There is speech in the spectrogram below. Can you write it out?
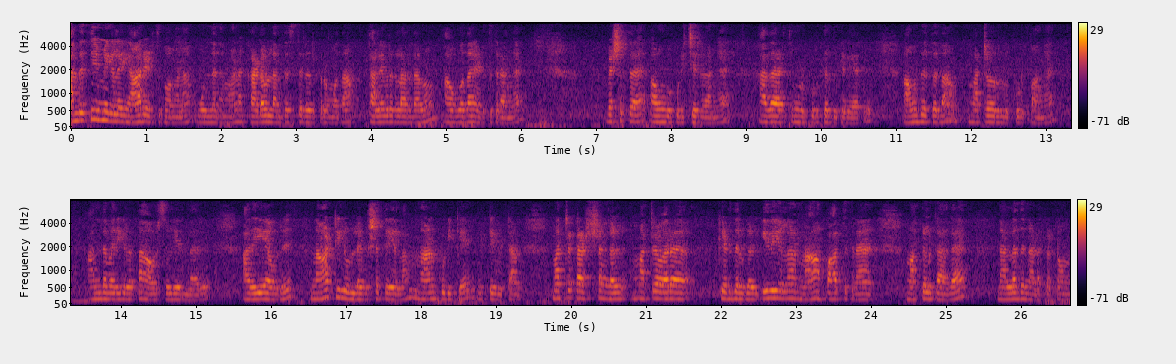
அந்த தீமைகளை யார் எடுத்துக்குவாங்கன்னா உன்னதமான கடவுள் அந்தஸ்தில் இருக்கிறவங்க தான். தலைவர்களாக இருந்தாலும் அவங்க தான் எடுத்துக்கிறாங்க. விஷத்தை அவங்க குடிச்சிடுறாங்க. அதை அடுத்தவங்களுக்கு கொடுக்கறது கிடையாது. அமுதத்தை தான் மற்றவர்களுக்கு கொடுப்பாங்க. அந்த வரிகளை தான் அவர் சொல்லியிருந்தார். அதையே அவர் நாட்டில் உள்ள விஷத்தையெல்லாம் நான் குடிக்க விட்டு விட்டான் மற்ற கஷ்டங்கள் மற்ற வர கெடுதல்கள் இதையெல்லாம் நான் பார்த்துக்கிறேன். மக்களுக்காக நல்லது நடக்கட்டும்.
